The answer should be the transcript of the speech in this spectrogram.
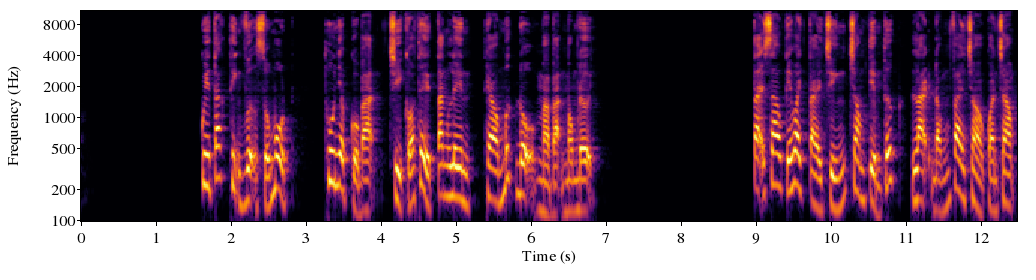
Quy tắc thịnh vượng số 1, thu nhập của bạn chỉ có thể tăng lên theo mức độ mà bạn mong đợi. Tại sao kế hoạch tài chính trong tiềm thức lại đóng vai trò quan trọng?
